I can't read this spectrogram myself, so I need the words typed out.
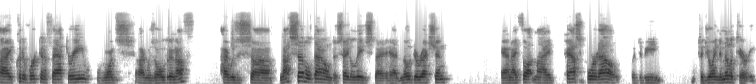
I could have worked in a factory once I was old enough. I was uh, not settled down, to say the least. I had no direction, and I thought my passport out would be to join the military.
